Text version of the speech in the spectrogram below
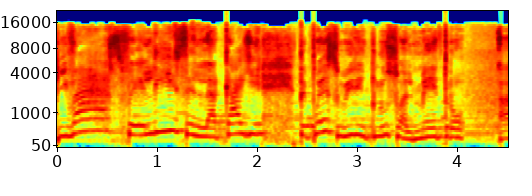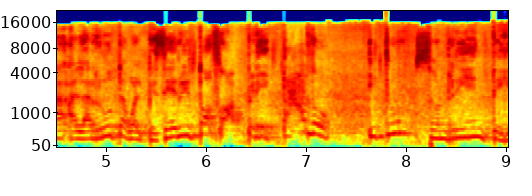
Y vas feliz en la calle, te puedes subir incluso al metro, a, la ruta o al pecero, ir todo apretado. Y tú sonriente.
